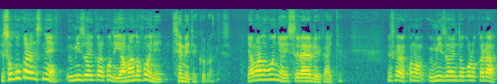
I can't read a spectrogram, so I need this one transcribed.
でそこからですね、海沿いから今度山の方に攻めてくるわけです。山の方にはイスラエルがいて、ですからこの海沿いのところから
